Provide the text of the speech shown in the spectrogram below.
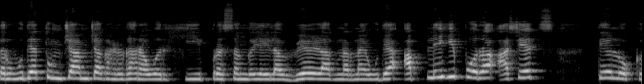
तर उद्या तुमच्या आमच्या घरघरावर ही प्रसंग यायला वेळ लागणार नाही. उद्या आपलेही पोरं असेच ते लोक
